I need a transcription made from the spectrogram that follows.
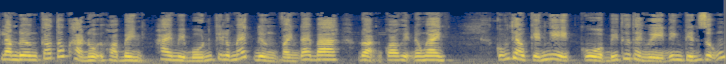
làm đường cao tốc Hà Nội Hòa Bình 24 km đường vành đai 3 đoạn qua huyện Đông Anh. Cũng theo kiến nghị của Bí thư Thành ủy Đinh Tiến Dũng,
